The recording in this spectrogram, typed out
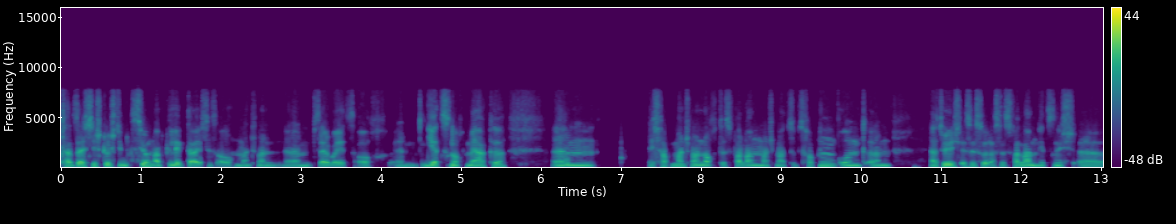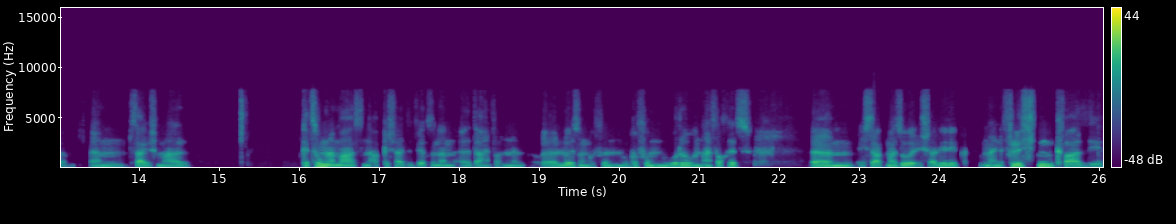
tatsächlich durch die Beziehung abgelegt, da ich es auch manchmal ähm, selber jetzt auch ähm, jetzt noch merke. Ähm, ich habe manchmal noch das Verlangen, manchmal zu zocken und ähm, natürlich ist es so, dass das Verlangen jetzt nicht, äh, ähm, sage ich mal, gezwungenermaßen abgeschaltet wird, sondern äh, da einfach eine äh, Lösung gefunden, gefunden wurde und einfach jetzt, ähm, ich sag mal so, ich erledige meine Pflichten quasi.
